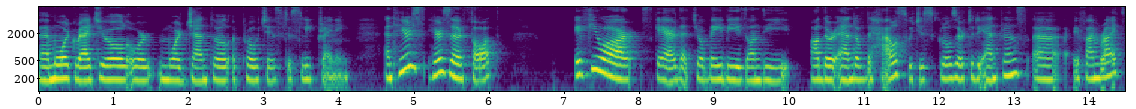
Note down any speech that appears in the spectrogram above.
uh, more gradual or more gentle approaches to sleep training. And here's here's a thought. If you are scared that your baby is on the other end of the house, which is closer to the entrance, uh, if I'm right,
